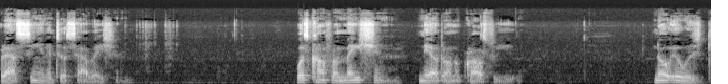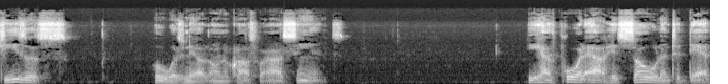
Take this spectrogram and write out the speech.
without sin until salvation. Was confirmation nailed on the cross for you? No, it was Jesus who was nailed on the cross for our sins. He hath poured out his soul unto death,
